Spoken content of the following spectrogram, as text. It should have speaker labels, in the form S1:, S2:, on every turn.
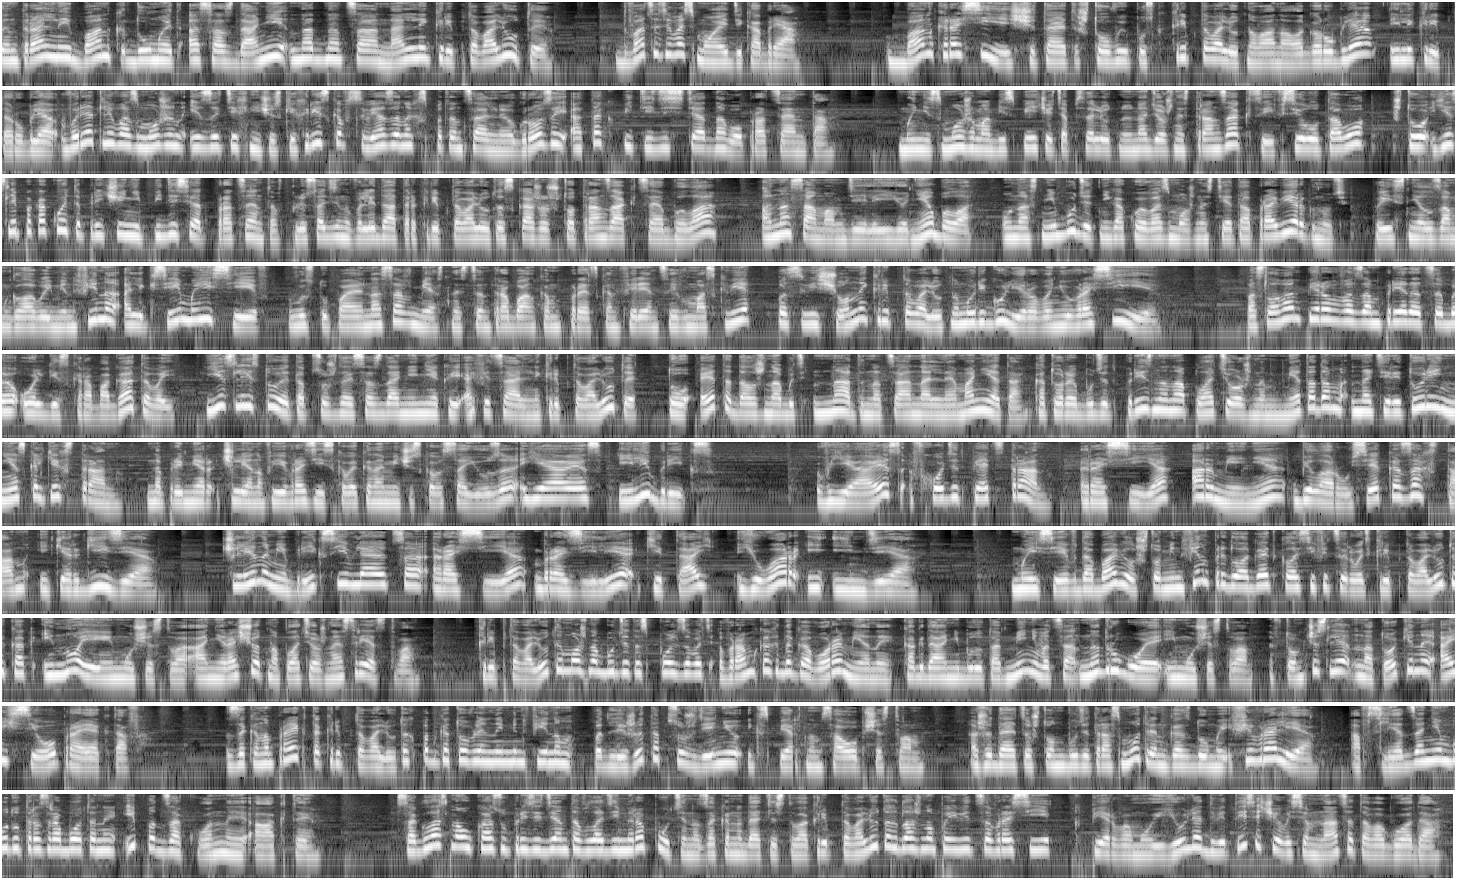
S1: Центральный банк думает о создании наднациональной криптовалюты. 28 декабря. Банк России считает, что выпуск криптовалютного аналога рубля или крипторубля вряд ли возможен из-за технических рисков, связанных с потенциальной угрозой атак 51%. Мы не сможем обеспечить абсолютную надежность транзакций в силу того, что если по какой-то причине 50% плюс один валидатор криптовалюты скажут, что транзакция была, а на самом деле ее не было, у нас не будет никакой возможности это опровергнуть, пояснил замглавы Минфина Алексей Моисеев, выступая на совместной с Центробанком пресс-конференции в Москве, посвященной криптовалютному регулированию в России. По словам первого зампреда ЦБ Ольги Скоробогатовой, если и стоит обсуждать создание некой официальной криптовалюты, то это должна быть наднациональная монета, которая будет признана платежным методом на территории нескольких стран, например, членов Евразийского экономического союза ЕАЭС или БРИКС. В ЕАЭС входит пять стран – Россия, Армения, Белоруссия, Казахстан и Киргизия – Членами БРИКС являются Россия, Бразилия, Китай, ЮАР и Индия. Моисеев добавил, что Минфин предлагает классифицировать криптовалюты как иное имущество, а не расчетно-платежное средство. Криптовалюты можно будет использовать в рамках договора мены, когда они будут обмениваться на другое имущество, в том числе на токены ICO проектов. Законопроект о криптовалютах, подготовленный Минфином, подлежит обсуждению экспертным сообществом. Ожидается, что он будет рассмотрен Госдумой в феврале, а вслед за ним будут разработаны и подзаконные акты. Согласно указу президента Владимира Путина, законодательство о криптовалютах должно появиться в России к 1 июля 2018 года.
